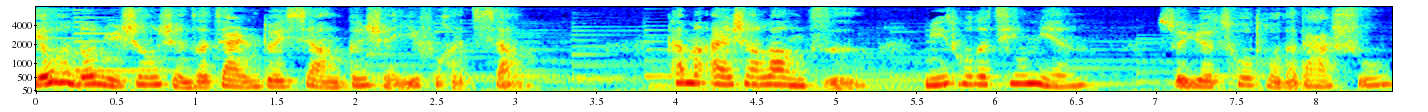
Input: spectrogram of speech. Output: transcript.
有很多女生选择嫁人对象跟选衣服很像，她们爱上浪子、迷途的青年、岁月蹉跎的大叔，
